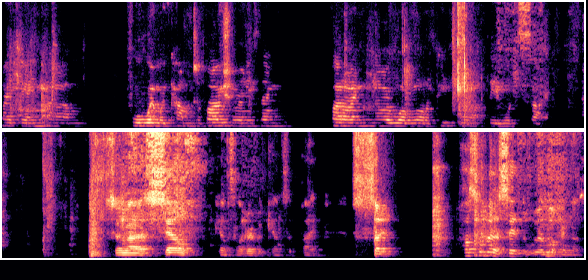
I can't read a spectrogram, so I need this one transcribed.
making, um, for when we come to vote or anything. But I know what a lot of people out there would say. So uh, South, councillor Herbert, councillor Payne. So possibly I said that we we're looking at.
